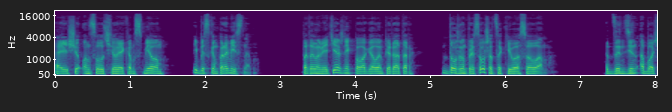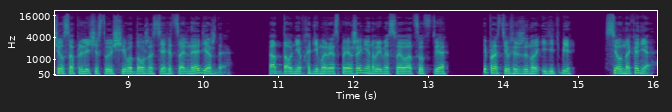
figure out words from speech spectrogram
А еще он был человеком смелым и бескомпромиссным. Потому мятежник, полагал император, должен прислушаться к его словам. Цзиньцзин облачился в приличествующие его должности официальной одежды, отдал необходимые распоряжения на время своего отсутствия и, простившись с женой и детьми, сел на коня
